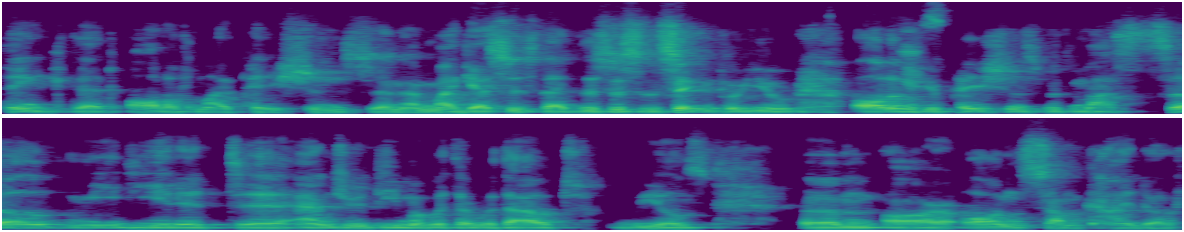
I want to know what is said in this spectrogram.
think that all of my patients, and my guess is that this is the same for you, all of Yes. your patients with mast cell mediated uh, angioedema with or without wheals um, are on some kind of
